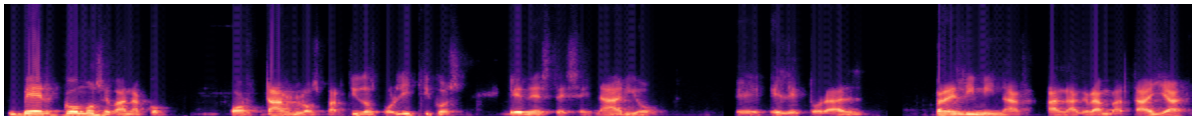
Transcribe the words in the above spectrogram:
ver cómo se van a comportar los partidos políticos en este escenario eh, electoral preliminar a la gran batalla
